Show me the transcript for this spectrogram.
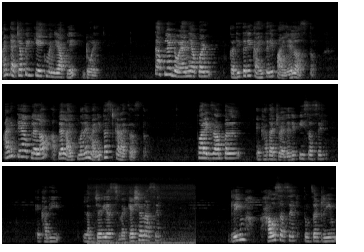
आणि त्याच्यापैकी एक म्हणजे आपले डोळे. तर आपल्या डोळ्यांनी आपण कधीतरी काहीतरी पाहिलेलं असतं. आणि ते आपल्याला आपल्या लाईफमध्ये मॅनिफेस्ट करायचं असतं. फॉर एक्झाम्पल एखादा ज्वेलरी पीस असेल एखादी लक्झरियस वेकेशन असेल ड्रीम हाऊस असेल तुमचं ड्रीम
